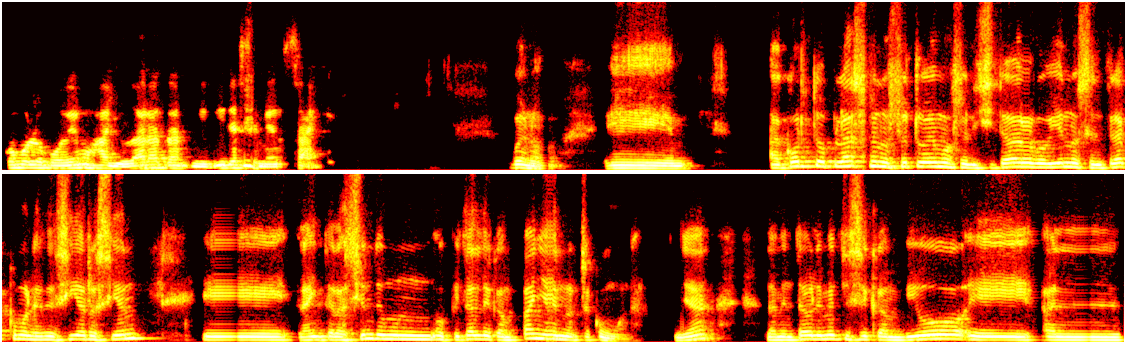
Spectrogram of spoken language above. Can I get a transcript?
¿Cómo lo podemos ayudar a transmitir ese mensaje? Bueno, eh, a corto plazo nosotros hemos solicitado al gobierno central, como les decía recién, eh, la instalación de un hospital de campaña en nuestra comuna. ¿Ya? Lamentablemente se cambió eh, al,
